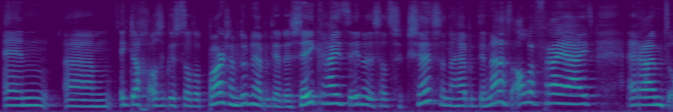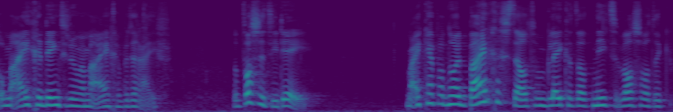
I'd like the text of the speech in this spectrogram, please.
En um, ik dacht, als ik dus dat parttime doe, dan heb ik daar de zekerheid in. Dan is dat succes. En dan heb ik daarnaast alle vrijheid en ruimte om mijn eigen ding te doen met mijn eigen bedrijf. Dat was het idee. Maar ik heb dat nooit bijgesteld. Toen bleek dat dat niet was wat ik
